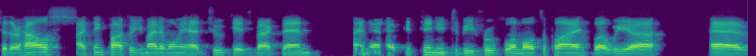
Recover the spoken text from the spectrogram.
to their house. I think, Paco, you might have only had two kids back then and that have continued to be fruitful and multiply. But we uh, have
